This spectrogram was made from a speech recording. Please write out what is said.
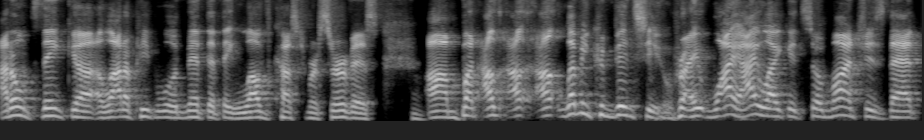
i don't think uh, a lot of people will admit that they love customer service. Hmm. um, but I'll, I'll, I'll let me convince you right? Why i like it so much is that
